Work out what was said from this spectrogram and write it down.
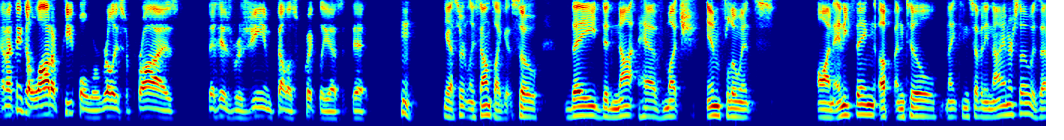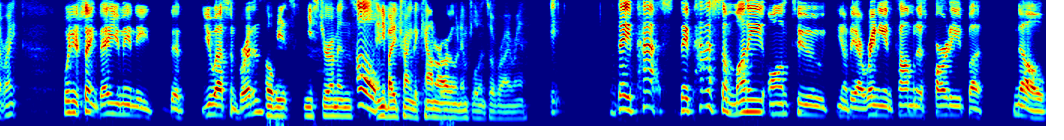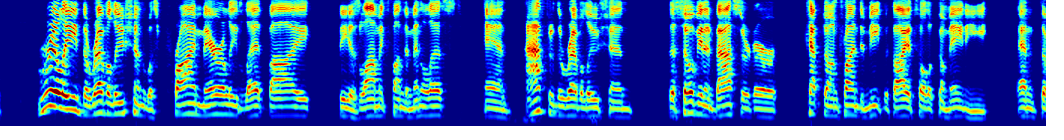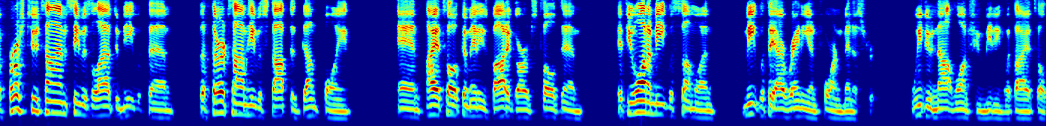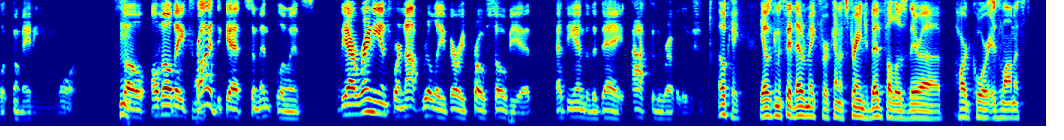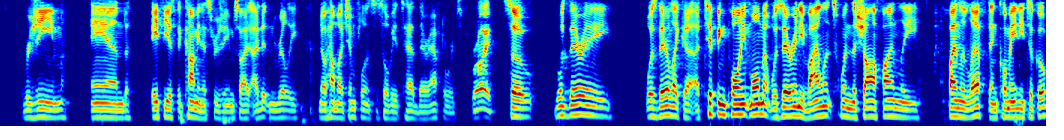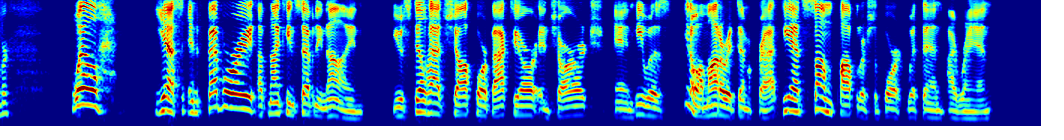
And I think a lot of people were really surprised that his regime fell as quickly as it did. Hmm. Yeah, certainly sounds like it. So they did not have much influence on anything up until 1979 or so. Is that right? When you're saying they, you mean the the U.S. and Britain, Soviets, East Germans, oh, anybody trying to counter our own influence over Iran. They passed they passed some money on to you know the Iranian Communist Party, but no, really the revolution was primarily led by the Islamic fundamentalist. And after the revolution, the Soviet ambassador kept on trying to meet with Ayatollah Khomeini. And the first two times he was allowed to meet with them, the third time he was stopped at gunpoint. And Ayatollah Khomeini's bodyguards told him, if you want to meet with someone, meet with the Iranian foreign ministry. We do not want you meeting with Ayatollah Khomeini anymore. Hmm. So, although they tried to get some influence, the Iranians were not really very pro Soviet at the end of the day after the revolution. Okay. Yeah, I was going to say that would make for kind of strange bedfellows. They're a uh, hardcore Islamist regime and atheistic communist regime. So I, I, didn't really know how much influence the Soviets had there afterwards. Right. So was there a was there like a, a tipping point moment? Was there any violence when the Shah finally finally left and Khomeini took over? Well, yes. In February of 1979, you still had Shahpour Bakhtiar in charge, and he was, you know, a moderate Democrat. He had some popular support within Iran.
